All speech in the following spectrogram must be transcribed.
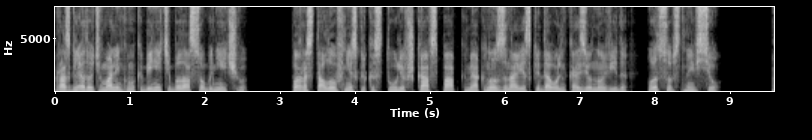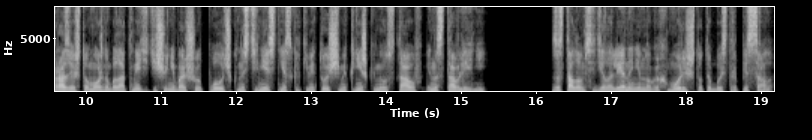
Разглядывать в маленьком кабинете было особо нечего. Пара столов, несколько стульев, шкаф с папками, окно с занавеской довольно казенного вида. Вот, собственно, и все. Разве что можно было отметить еще небольшую полочку на стене с несколькими тощими книжками уставов и наставлений. За столом сидела Лена немного хмурясь, что-то быстро писала.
